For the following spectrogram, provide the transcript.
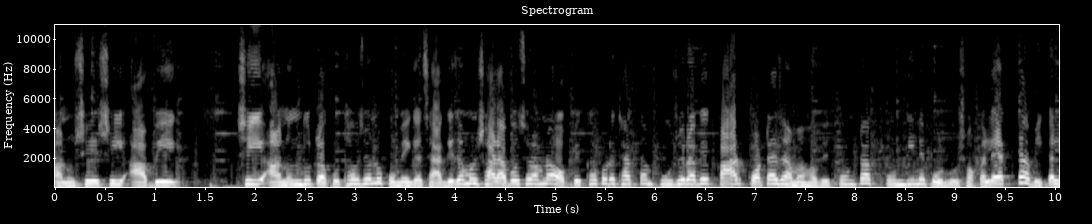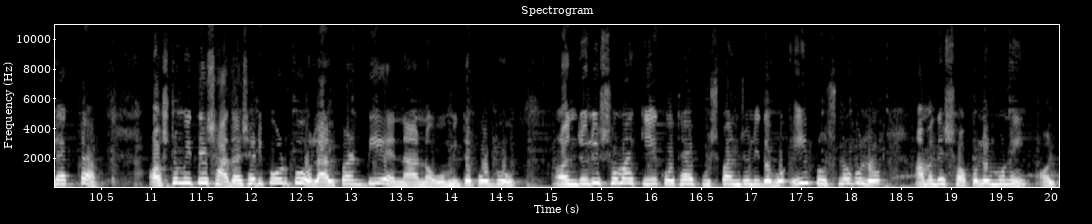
মানুষের সেই আবেগ, সেই আনন্দটা কোথাও যেন কমে গেছে। আগে যেমন সারা বছর আমরা অপেক্ষা করে থাকতাম পুজোর আগে কার কটা জামা হবে, কোনটা কোন দিনে পরবো, সকালে একটা, বিকালে একটা, অষ্টমীতে সাদা শাড়ি পরবো, লাল প্যান্ট দিয়ে না নবমীতে পরবো, অঞ্জলির সময় কে কোথায় পুষ্পাঞ্জলি দেবো, এই প্রশ্নগুলো আমাদের সকলের মনেই অল্প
